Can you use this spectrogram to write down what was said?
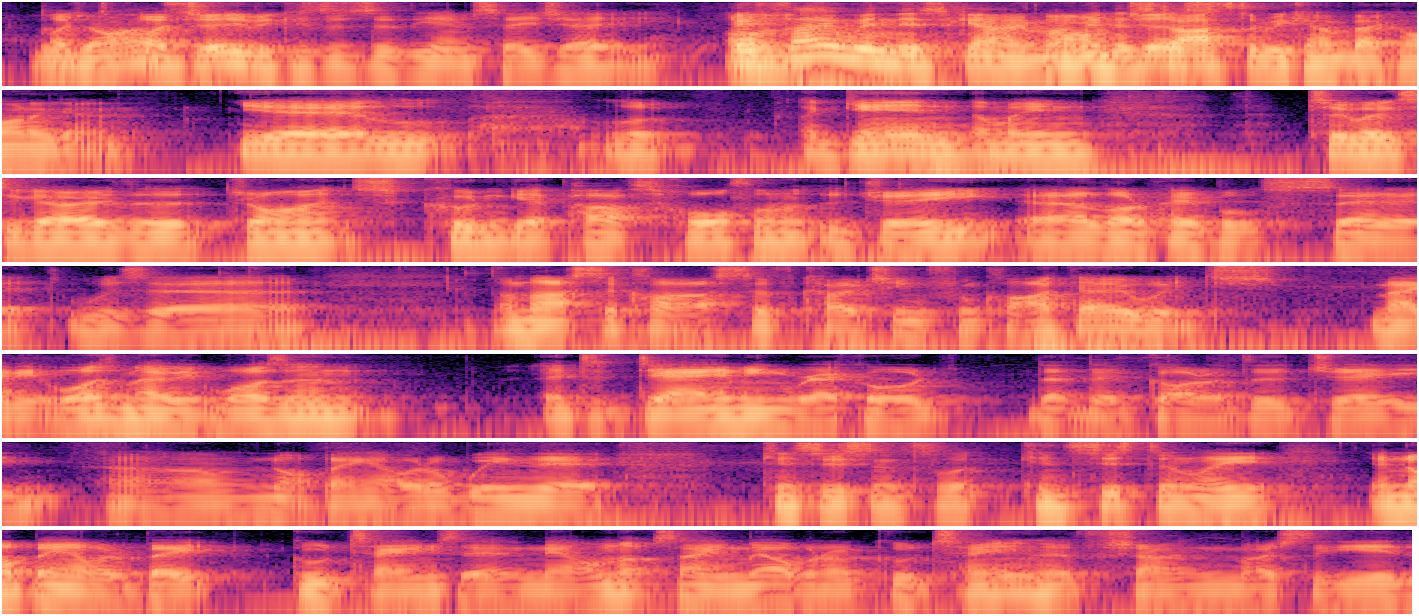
the I, I do because it's at the MCG. If I'm- they win this game, I I'm mean, it just- starts to become back on again. Yeah, look, again, I mean, two weeks ago, the Giants couldn't get past Hawthorn at the G. Uh, a lot of people said it was a, a masterclass of coaching from Clarko, which maybe it was, maybe it wasn't. It's a damning record that they've got at the G, um, not being able to win there consistently, consistently and not being able to beat good teams there. Now, I'm not saying Melbourne are a good team. They've shown most of the year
